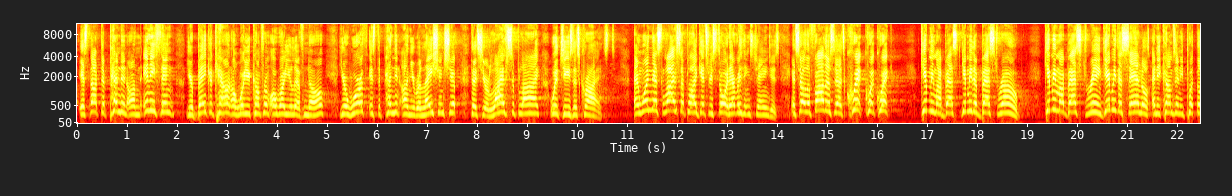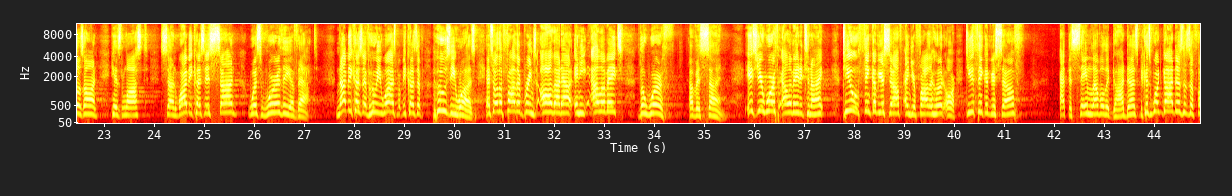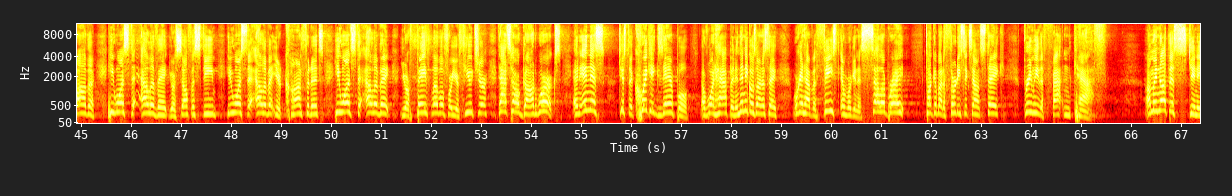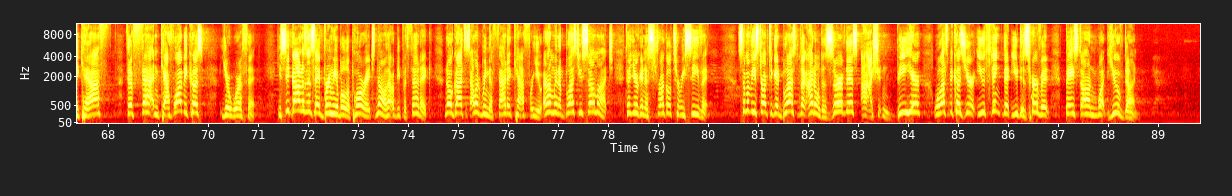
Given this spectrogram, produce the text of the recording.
It's not dependent on anything, your bank account or where you come from or where you live. No, your worth is dependent on your relationship that's your life supply with Jesus Christ. And when this life supply gets restored, everything changes. And so the father says, Quick, quick, quick, give me my best, give me the best robe. Give me my best ring. Give me the sandals. And he comes and he put those on his lost son. Why? Because his son was worthy of that. Not because of who he was, but because of whose he was. And so the father brings all that out and he elevates the worth of his son. Is your worth elevated tonight? Do you think of yourself and your fatherhood, or do you think of yourself at the same level that God does? Because what God does as a father, He wants to elevate your self esteem, He wants to elevate your confidence, He wants to elevate your faith level for your future. That's how God works. And in this, just a quick example of what happened. And then he goes on to say, We're gonna have a feast and we're gonna celebrate. Talk about a 36 ounce steak. Bring me the fattened calf. I mean, not the skinny calf, the fattened calf. Why? Because you're worth it. You see, God doesn't say, Bring me a bowl of porridge. No, that would be pathetic. No, God says, I'm gonna bring the fatted calf for you, and I'm gonna bless you so much that you're gonna struggle to receive it. Some of you start to get blessed, like, I don't deserve this, I shouldn't be here. Well, that's because you're, you think that you deserve it based on what you've done.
